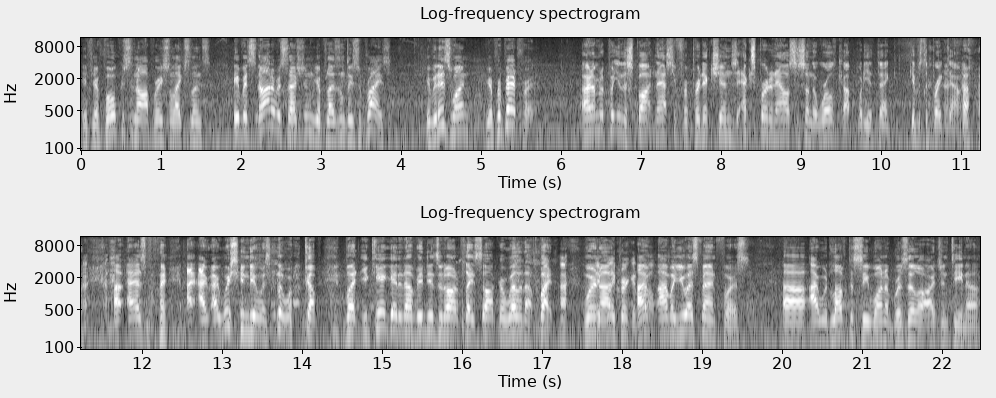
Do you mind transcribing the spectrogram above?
if you're focused on operational excellence, if it's not a recession, you're pleasantly surprised. If it is one, you're prepared for it. All right, I'm going to put you in the spot and ask you for predictions, expert analysis on the World Cup. What do you think? Give us the breakdown. Uh, as my, I, I- I wish India was in the World Cup, but you can't get enough Indians who know how to play soccer well enough. But we're They not. play cricket I'm, well. I'm a U.S. fan first. Uh, I would love to see one of Brazil or Argentina.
